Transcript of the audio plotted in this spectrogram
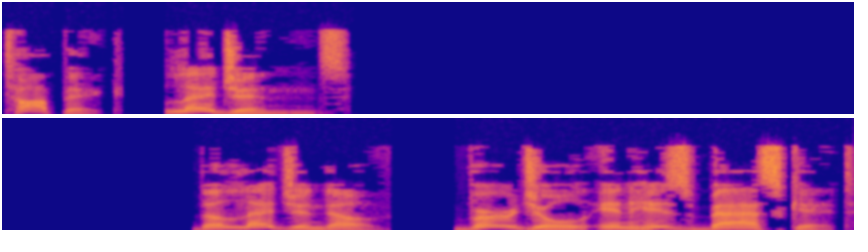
Topic: Legends. The legend of Virgil in his basket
